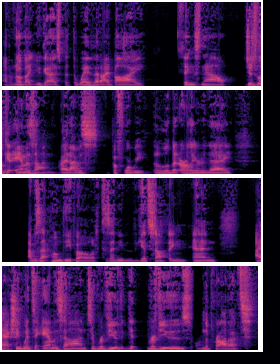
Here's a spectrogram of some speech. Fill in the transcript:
I don't know about you guys, but the way that I buy things now, just look at Amazon, right? I was before we a little bit earlier today, I was at Home Depot because I needed to get something and I actually went to Amazon to review the get reviews on the product.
